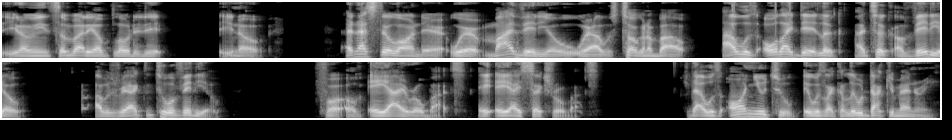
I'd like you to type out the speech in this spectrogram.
You know what I mean? Somebody uploaded it, you know, and that's still on there. Where my video, where I was talking about, I was all I did. Look, I took a video. I was reacting to a video for of AI robots, AI sex robots. That was on YouTube. It was like a little documentary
